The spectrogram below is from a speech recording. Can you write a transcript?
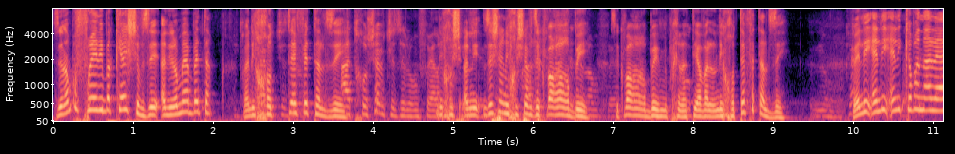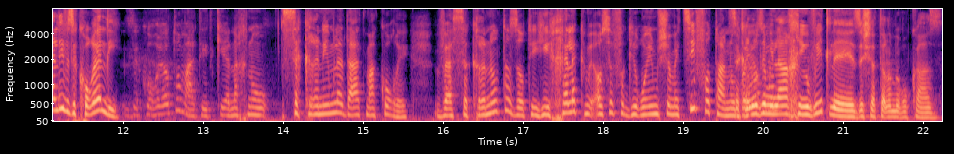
זה לא מפריע לי בקשב, זה, אני לא מאבדת, ואני חוטפת על זה. את חושבת שזה לא מפריע לך. זה שאני חושבת זה כבר הרבה, לא. זה כבר הרבה מבחינתי, אבל אני חוטפת על זה. ואין לי, אין לי, אין לי כוונה להעליב, זה קורה לי. זה קורה אוטומטית, כי אנחנו סקרנים לדעת מה קורה, והסקרנות הזאת היא חלק מאוסף הגירויים שמציף אותנו. סקרנות זה ביום-יום. מילה חיובית לזה שאתה לא מרוכז.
